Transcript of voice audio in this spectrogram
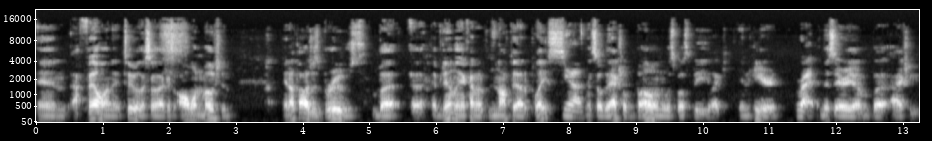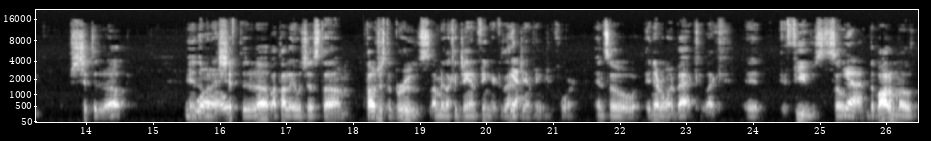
and I fell on it too. So I guess all one motion. and I thought I was just bruised, but uh, evidently I kind of knocked it out of place. Yeah. And so the actual bone was supposed to be like in here, Right. in this area, but I actually shifted it up. And then when I shifted it up, I thought it was just um, I thought it was just a bruise. I mean, like a jammed finger because I had Yeah. jammed fingers before, and so it never went back. Like it, it fused. So Yeah. the bottom of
